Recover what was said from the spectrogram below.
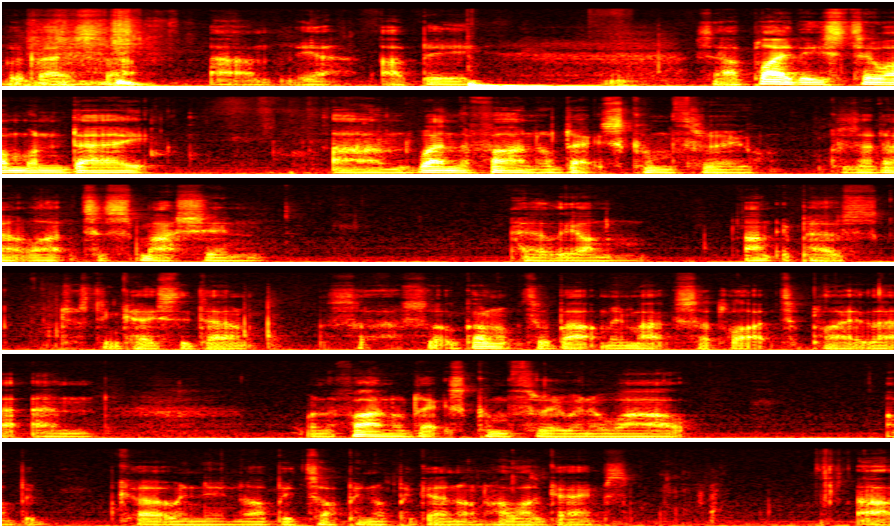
good race that. And yeah, I'd be. So I play these two on Monday, and when the final decks come through, because I don't like to smash in early on ante-posts just in case they don't. So I've sort of gone up to about my max I'd like to play that and when the final decks come through in a while I'll be going in, I'll be topping up again on hollow games. I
